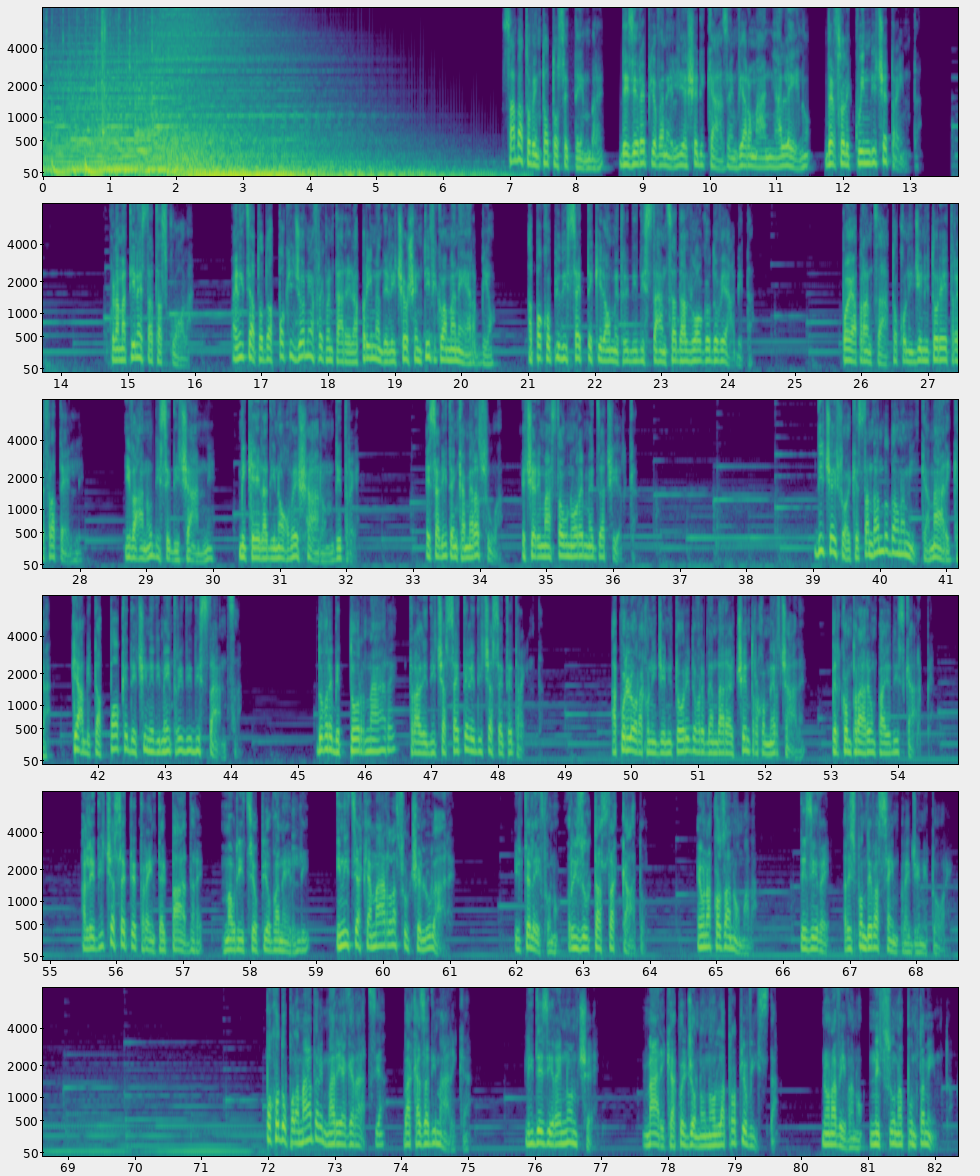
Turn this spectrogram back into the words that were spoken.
Sabato 28 settembre, Desiree Piovanelli esce di casa in via Romagna a Leno verso le 15.30. Quella mattina è stata a scuola. Ha iniziato da pochi giorni a frequentare la prima del liceo scientifico a Manerbio, a poco più di 7 km di distanza dal luogo dove abita. Poi ha pranzato con i genitori e i tre fratelli, Ivano di 16 anni, Michela di 9 e Sharon di 3. È salita in camera sua e ci è rimasta un'ora e mezza circa. Dice ai suoi che sta andando da un'amica, Marica, che abita a poche decine di metri di distanza. Dovrebbe tornare tra le 17 e le 17.30. A quell'ora con i genitori dovrebbe andare al centro commerciale per comprare un paio di scarpe. Alle 17.30 il padre, Maurizio Piovanelli, inizia a chiamarla sul cellulare. Il telefono risulta staccato. È una cosa anomala. Desiree rispondeva sempre ai genitori. Poco dopo la madre, Maria Grazia, va a casa di Marica. Lì Desiree non c'è. Marica quel giorno non l'ha proprio vista. Non avevano nessun appuntamento.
